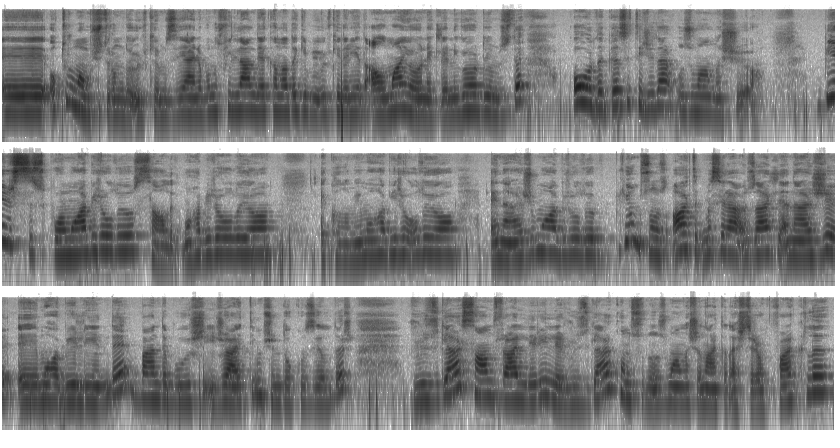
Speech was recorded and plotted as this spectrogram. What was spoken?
e, oturmamış durumda ülkemizde. Yani bunu Finlandiya, Kanada gibi ülkelerin ya da Almanya örneklerini gördüğümüzde orada gazeteciler uzmanlaşıyor. Birisi spor muhabiri oluyor, sağlık muhabiri oluyor, ekonomi muhabiri oluyor, enerji muhabiri oluyor. Biliyor musunuz artık mesela özellikle enerji e, muhabirliğinde ben de bu işi icra ettiğim için 9 yıldır rüzgar santralleriyle rüzgar konusunda uzmanlaşan arkadaşlarım farklı.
